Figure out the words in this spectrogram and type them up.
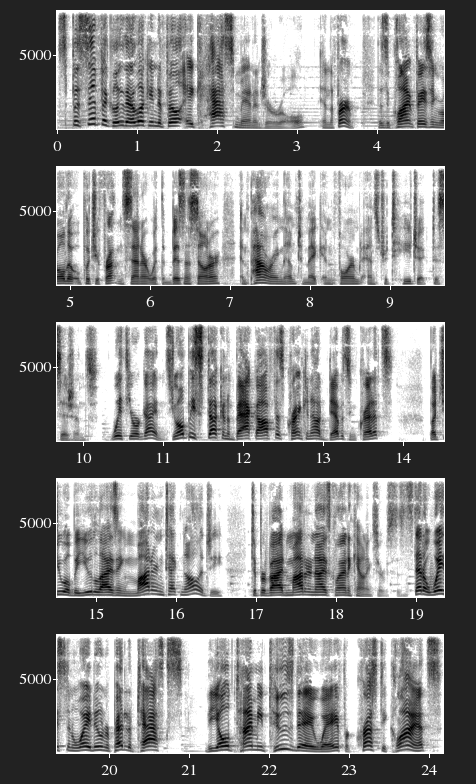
Specifically, they're looking to fill a CAS manager role in the firm. There's a client facing role that will put you front and center with the business owner, empowering them to make informed and strategic decisions with your guidance. You won't be stuck in a back office cranking out debits and credits, but you will be utilizing modern technology to provide modernized client accounting services. Instead of wasting away doing repetitive tasks the old timey Tuesday way for crusty clients,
